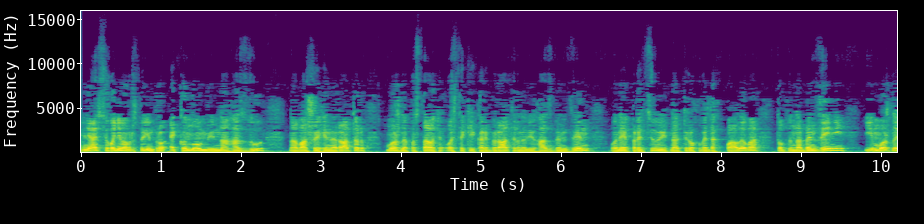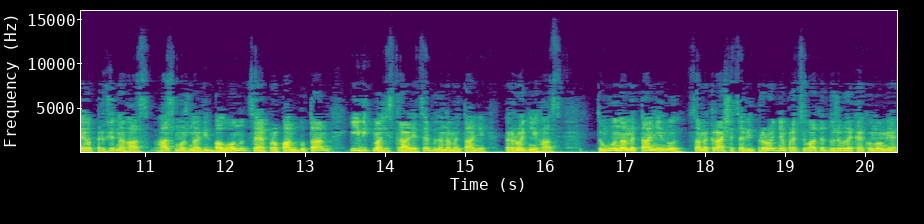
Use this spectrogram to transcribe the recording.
Дня! Сьогодні вам розповім про економію на газу на ваш генератор. Можна поставити ось такий карбюратор, новий газ-бензин. Вони працюють на трьох видах палива, тобто на бензині, і можна його переключити на газ. Газ можна від балону, це пропан-бутан, і від магістралі, це буде на метані, природній газ. Тому на метані, ну саме краще це від природнього працювати, дуже велика економія.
